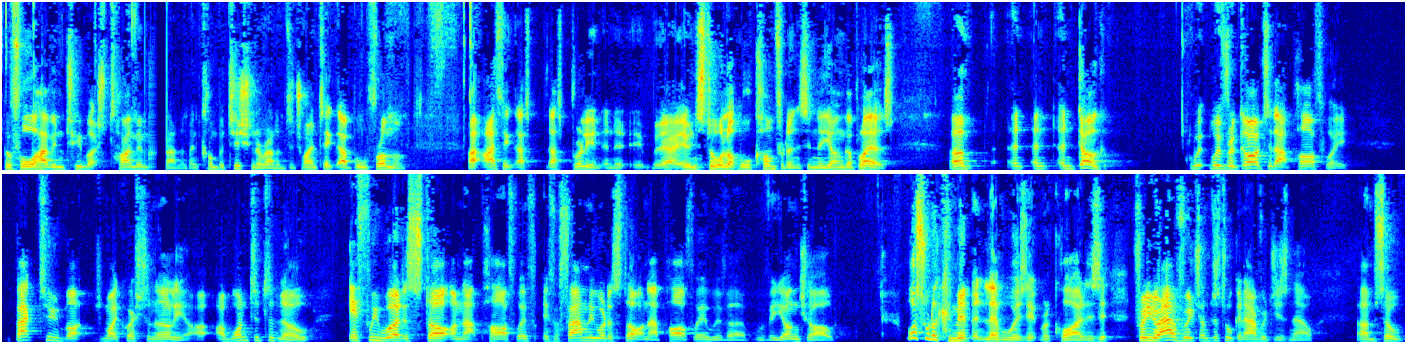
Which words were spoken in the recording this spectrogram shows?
before having too much time around them and competition around them to try and take that ball from them. I, I think that's that's brilliant, and it, it instill a lot more confidence in the younger players. Um, and, and and Doug, with, with regard to that pathway, back to my, to my question earlier, I, I, wanted to know if we were to start on that pathway, if, a family were to start on that pathway with a with a young child, what sort of commitment level is it required? Is it for your average? I'm just talking averages now. Um, so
